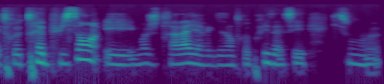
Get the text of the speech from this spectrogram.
être très puissant. Et moi, je travaille avec des entreprises assez qui sont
